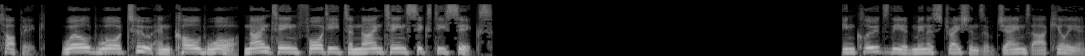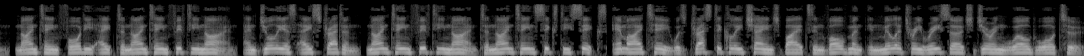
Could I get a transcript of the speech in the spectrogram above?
Topic World War II and Cold War 1940 to 1966 includes the administrations of James R. Killian (1948–1959) and Julius A. Stratton (1959–1966). MIT was drastically changed by its involvement in military research during World War II.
